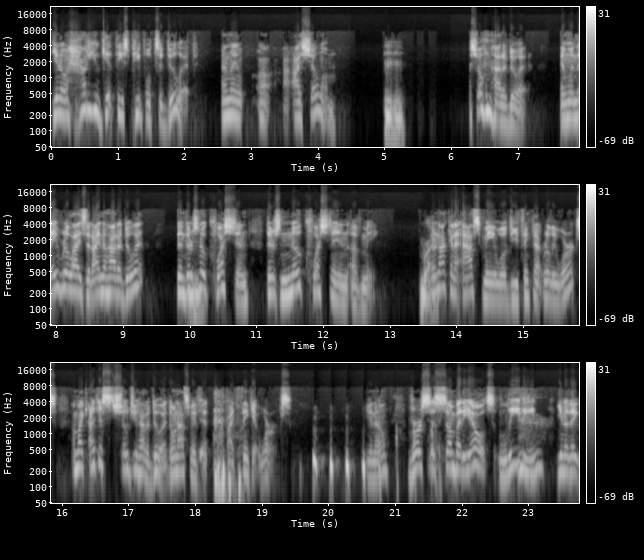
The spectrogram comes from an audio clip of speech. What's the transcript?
you know, how do you get these people to do it? I mean, uh, I show them. Mm-hmm. Show them how to do it. And when they realize that I know how to do it, then there's mm-hmm. no question. There's no question of me. Right. They're not going to ask me, well, do you think that really works? I'm like, I just showed you how to do it. Don't ask me if, it, if I think it works. you know, versus right. somebody else leading, you know, they,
